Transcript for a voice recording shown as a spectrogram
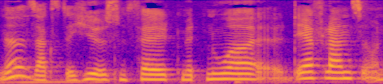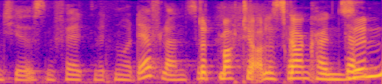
ne, sagst du, hier ist ein Feld mit nur der Pflanze und hier ist ein Feld mit nur der Pflanze, Das macht ja alles gar Dann- keinen dann- Sinn.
